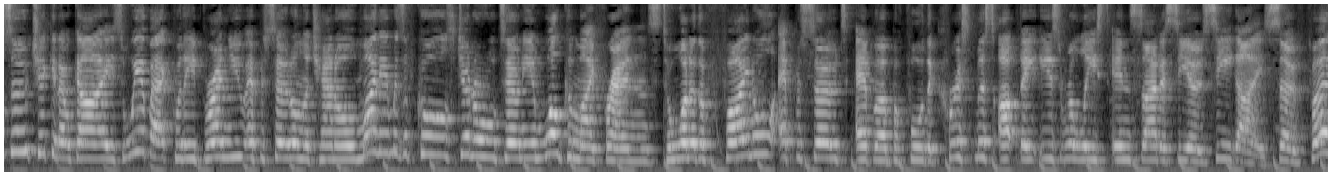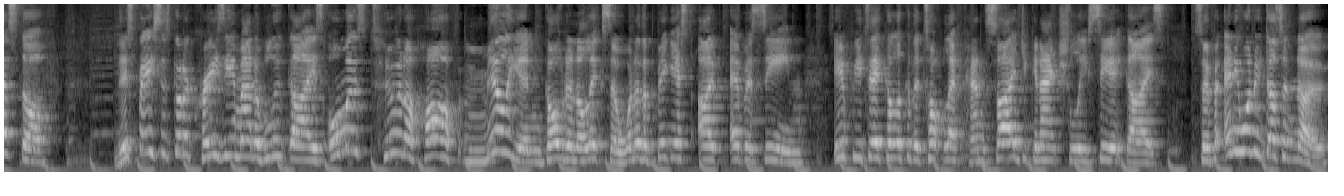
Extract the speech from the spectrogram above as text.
also, check it out guys, we are back with a brand new episode on the channel. My name is of course General Tony and welcome my friends to one of the final episodes ever before the Christmas update is released inside of COC guys. So first off, this base has got a crazy amount of loot guys, almost two and a half million golden elixir, one of the biggest I've ever seen. If you take a look at the top left hand side, you can actually see it guys. So for anyone who doesn't know,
